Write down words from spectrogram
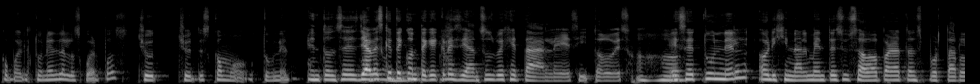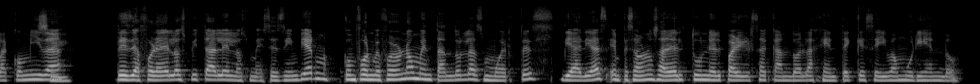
como el túnel de los cuerpos. Chute, chute es como túnel. Entonces, ya ves que te conté que crecían sus vegetales y todo eso. Ese túnel originalmente se usaba para transportar la comida Sí. Desde afuera del hospital en los meses de invierno. Conforme fueron aumentando las muertes diarias, empezaron a usar el túnel para ir sacando a la gente que se iba muriendo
